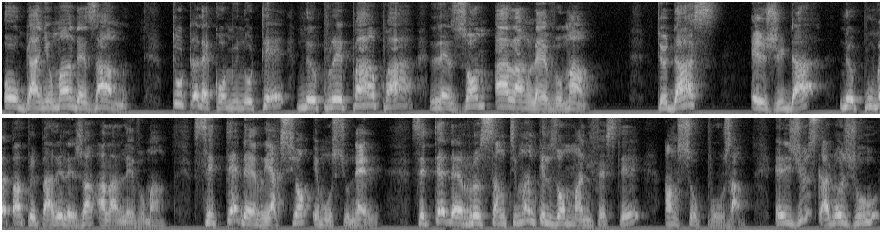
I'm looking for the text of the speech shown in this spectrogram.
au gagnement des âmes. Toutes les communautés ne préparent pas les hommes à l'enlèvement. Tedas et Judas ne pouvait pas préparer les gens à l'enlèvement. C'était des réactions émotionnelles. C'était des ressentiments qu'ils ont manifestés en s'opposant. Et jusqu'à nos jours,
